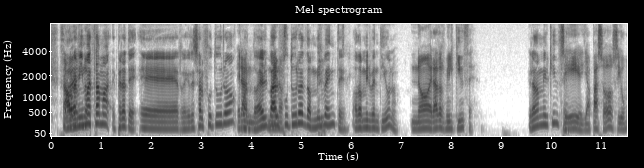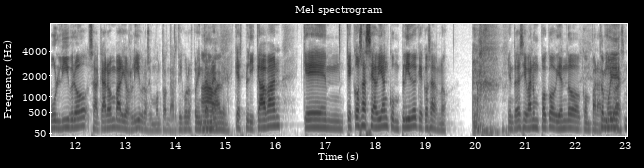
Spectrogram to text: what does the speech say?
Ahora mismo No- estamos. Espérate, eh, regreso al futuro. Eran cuando él va al futuro es 2020 o 2021. No, era 2015. ¿Era 2015? Sí, ya pasó. Si hubo un libro, sacaron varios libros y un montón de artículos por internet Ah, vale. que explicaban qué, mm, qué cosas se habían cumplido y qué cosas no. y entonces iban un poco viendo Esto comparativas. muy,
